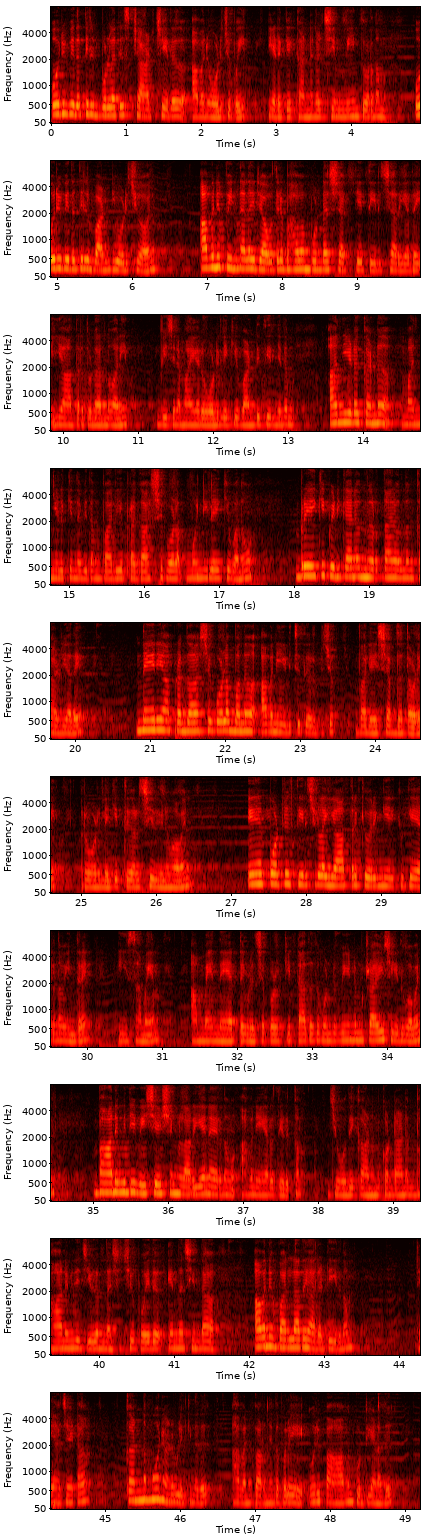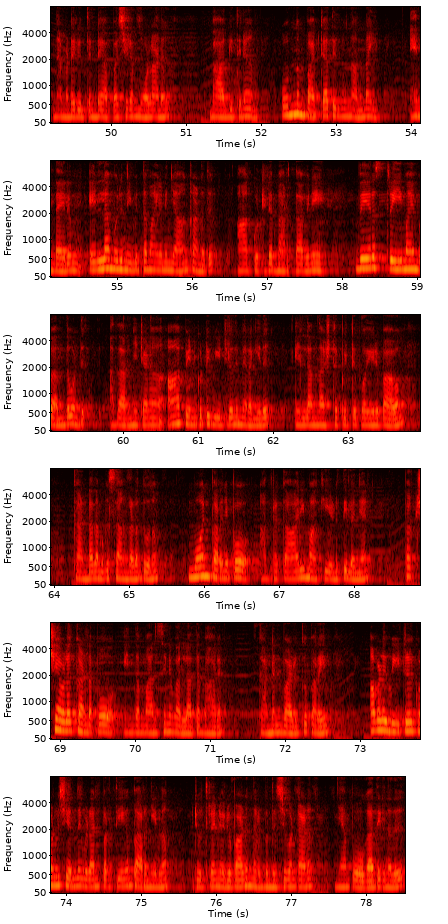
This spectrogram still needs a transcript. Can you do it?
ഒരു വിധത്തിൽ ബുള്ളറ്റ് സ്റ്റാർട്ട് ചെയ്ത് അവൻ ഓടിച്ചു പോയി ഇടയ്ക്ക് കണ്ണുകൾ ചിമ്മീൻ തുറന്നും ഒരു വിധത്തിൽ വണ്ടി ഓടിച്ചു അവൻ. അവന് പിന്നാലെ രൗദ്രഭാവം പൂണ്ട ശക്തിയെ തിരിച്ചറിയാതെ യാത്ര തുടർന്നു. അനി വിജനമായ റോഡിലേക്ക് വണ്ടി തിരിഞ്ഞതും അനിയുടെ കണ്ണ് മഞ്ഞളിക്കുന്ന വിധം വലിയ പ്രകാശഗോളം മുന്നിലേക്ക് വന്നു. ബ്രേക്ക് പിടിക്കാനോ നിർത്താനോ ഒന്നും കഴിയാതെ നേരെ ആ പ്രകാശഗോളം വന്ന് അവനെ ഇടിച്ചു തെറിപ്പിച്ചു. വലിയ ശബ്ദത്തോടെ റോഡിലേക്ക് തീർച്ചു വീണു അവൻ. എയർപോർട്ടിൽ തിരിച്ചുള്ള യാത്രയ്ക്ക് ഒരുങ്ങിയിരിക്കുകയായിരുന്നു ഇന്ദ്രൻ. ഈ സമയം അമ്മയെ നേരത്തെ വിളിച്ചപ്പോൾ കിട്ടാത്തത് കൊണ്ട് വീണ്ടും ട്രൈ ചെയ്തു അവൻ. ഭാനുവിന്റെ വിശേഷങ്ങൾ അറിയാനായിരുന്നു അവൻ ഏറെ തിടുക്കം ജ്യോതി കാണും കൊണ്ടാണ് ഭാനുവിന്റെ ജീവിതം നശിച്ചു പോയത് എന്ന ചിന്ത അവന് വല്ലാതെ അലട്ടിയിരുന്നു. രാജേട്ടാ കണ്ണമോനാണ് വിളിക്കുന്നത്. അവൻ പറഞ്ഞതുപോലെ ഒരു പാവം കുട്ടിയാണത്. നമ്മുടെ രുത്തന്റെ അപ്പച്ചിയുടെ മോളാണ്. ഭാഗ്യത്തിന് ഒന്നും പറ്റാത്തിരുന്നു നന്നായി. എന്തായാലും എല്ലാം ഒരു നിമിത്തമായാണ് ഞാൻ കാണുന്നത്. ആ കുട്ടിയുടെ ഭർത്താവിനെ വേറെ സ്ത്രീയുമായി ബന്ധമുണ്ട്. അതറിഞ്ഞിട്ടാണ് ആ പെൺകുട്ടി വീട്ടിൽ നിന്നും ഇറങ്ങിയത് എല്ലാം നഷ്ടപ്പെട്ടു പോയൊരു പാവം കണ്ടാൽ നമുക്ക് സങ്കടം തോന്നും. മോൻ പറഞ്ഞപ്പോൾ അത്ര കാര്യമാക്കി എടുത്തില്ല ഞാൻ. പക്ഷെ അവളെ കണ്ടപ്പോൾ എന്റെ മനസ്സിന് വല്ലാത്ത ഭാരം. കണ്ണൻ വഴക്ക് പറയും. അവളെ വീട്ടിൽ കൊണ്ട് ചെന്ന് വിടാൻ പ്രത്യേകം പറഞ്ഞിരുന്നു. രുദ്രൻ ഒരുപാട് നിർബന്ധിച്ചുകൊണ്ടാണ് ഞാൻ പോകാതിരുന്നത്.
